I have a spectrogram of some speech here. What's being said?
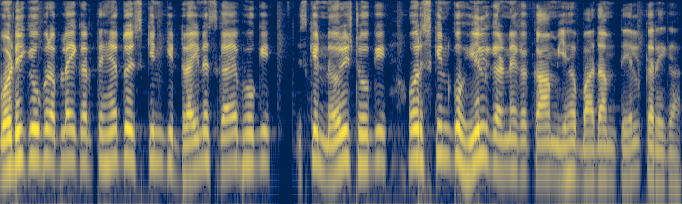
बॉडी के ऊपर अप्लाई करते हैं तो स्किन की ड्राइनेस गायब होगी स्किन नरिश्ड होगी और स्किन को हील करने का काम यह बादाम तेल करेगा।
